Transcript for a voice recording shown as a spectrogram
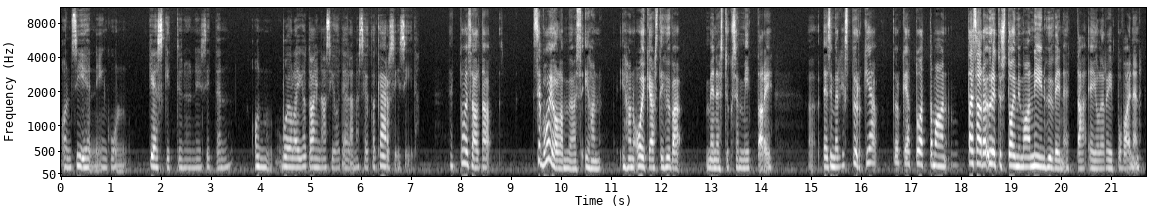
on siihen niin kuin keskittynyt, niin sitten on, voi olla jotain asioita elämässä, jotka kärsii siitä. Et toisaalta se voi olla myös ihan, ihan oikeasti hyvä menestyksen mittari. Esimerkiksi pyrkiä, pyrkiä tuottamaan tai saada yritys toimimaan niin hyvin, että ei ole riippuvainen –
